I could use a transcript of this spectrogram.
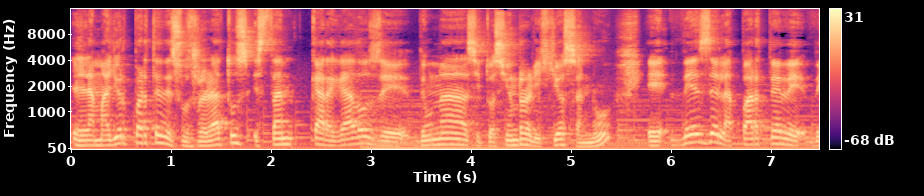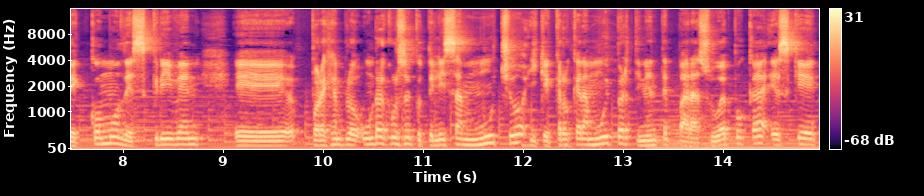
la mayor parte de sus relatos están cargados de, de una situación religiosa, ¿no? Eh, desde la parte de, de cómo describen, eh, por ejemplo, un recurso que utiliza mucho y que creo que era muy pertinente para su época es que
